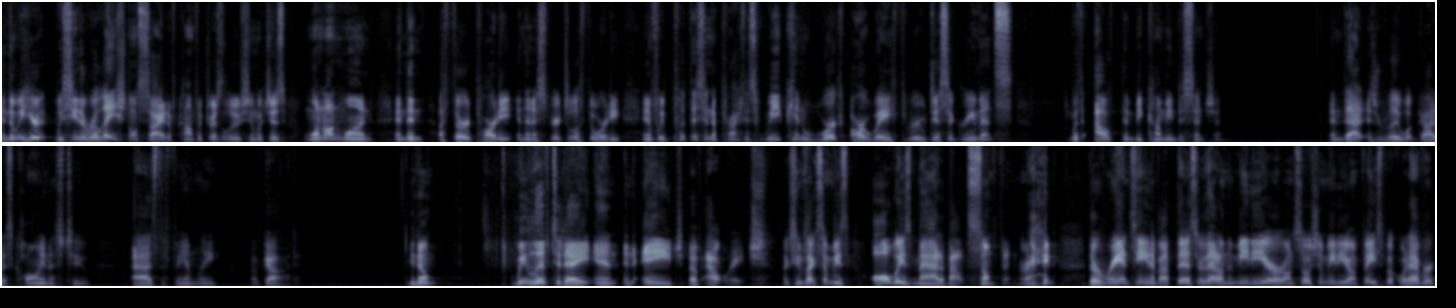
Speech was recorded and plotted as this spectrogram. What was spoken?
and then we hear we see the relational side of conflict resolution, which is one-on-one, and then a third party, and then a spiritual authority. And if we put this into practice, we can work our way through disagreements without them becoming dissension. And that is really what God is calling us to as the family of God. You know, we live today in an age of outrage. It seems like somebody's always mad about something, right? They're ranting about this or that on the media or on social media, on Facebook, whatever.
